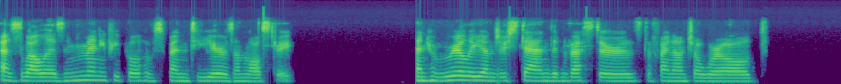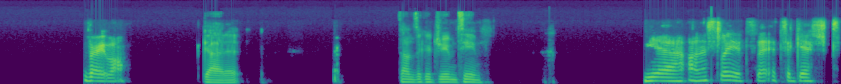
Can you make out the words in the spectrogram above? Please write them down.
as well as many people who've spent years on Wall Street and who really understand investors, the financial world very well. Got it. Sounds like a dream team. Yeah, honestly, it's a, it's a gift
